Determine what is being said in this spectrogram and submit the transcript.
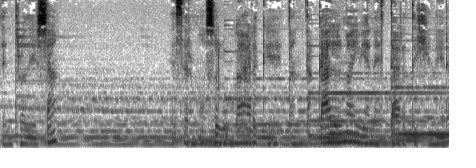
dentro de ella ese hermoso lugar que tanta calma y bienestar te genera.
